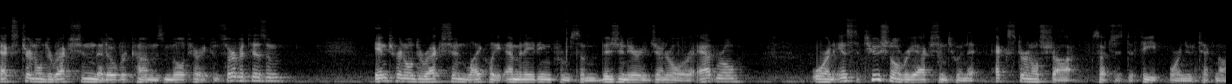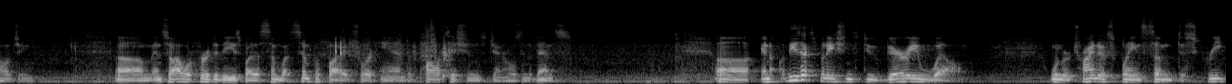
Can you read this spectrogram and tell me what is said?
external direction that overcomes military conservatism, internal direction likely emanating from some visionary general or admiral, or an institutional reaction to an external shock such as defeat or new technology. Um, and so I'll refer to these by the somewhat simplified shorthand of politicians, generals, and events. Uh, and these explanations do very well when we're trying to explain some discrete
